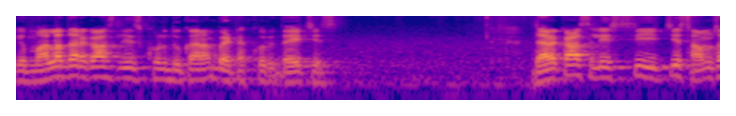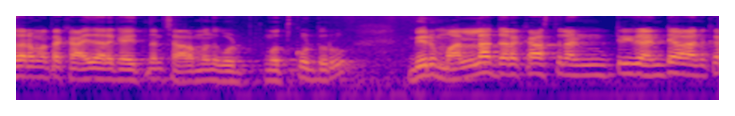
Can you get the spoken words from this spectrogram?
ఇక మళ్ళా దరఖాస్తు తీసుకుని దుకాణం పెట్టకూరు దయచేసి. దరఖాస్తులు ఇచ్చి ఇచ్చి సంసారమంతా కాగితాలకు అవుతుందని చాలామంది మొత్తుకుంటారు మీరు మళ్ళా దరఖాస్తులు అంటే అంటే కనుక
